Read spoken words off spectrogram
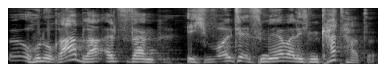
honorabler, als zu sagen, ich wollte es mehr, weil ich einen Cut hatte.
